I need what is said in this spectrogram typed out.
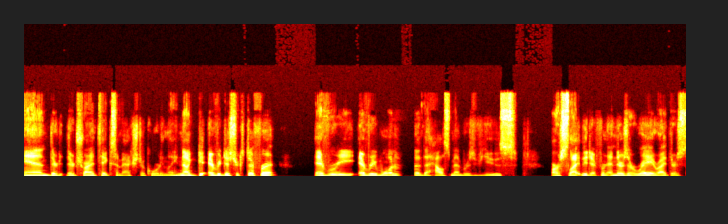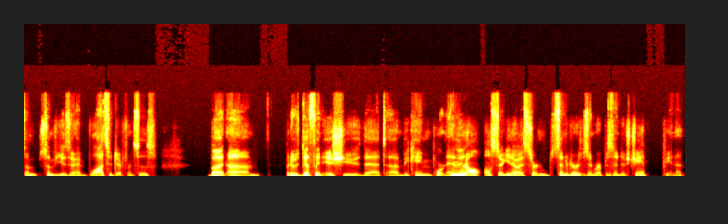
and they're they're trying to take some action accordingly. Now every district's different. Every every one of the house members views are slightly different and there's an array right? There's some some views that have lots of differences. But um but it was definitely an issue that uh, became important and then also you know as certain senators and representatives champion it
